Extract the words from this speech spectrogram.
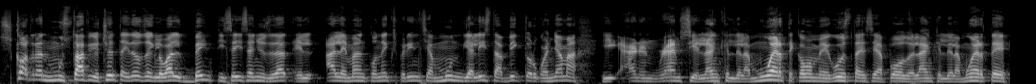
Scotland Mustafi 82 de global, 26 años de edad, el alemán con experiencia mundialista Víctor Guanyama y Aaron Ramsey, el ángel de la muerte. Como me gusta ese apodo, el ángel de la muerte.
